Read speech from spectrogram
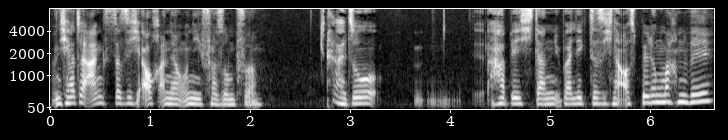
Und ich hatte Angst, dass ich auch an der Uni versumpfe. Also habe ich dann überlegt, dass ich eine Ausbildung machen will.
